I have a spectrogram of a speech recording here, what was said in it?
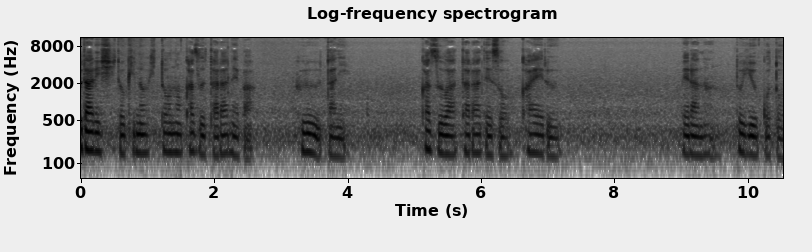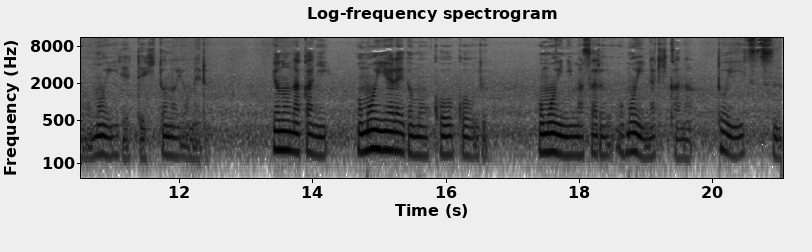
下りし時の人の数足らねば古歌に数は足らでぞ帰るべらなんということを思い入れて人の読める世の中に思いやれどもこうこうる思いに勝る思いなきかなと言いつつなん。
